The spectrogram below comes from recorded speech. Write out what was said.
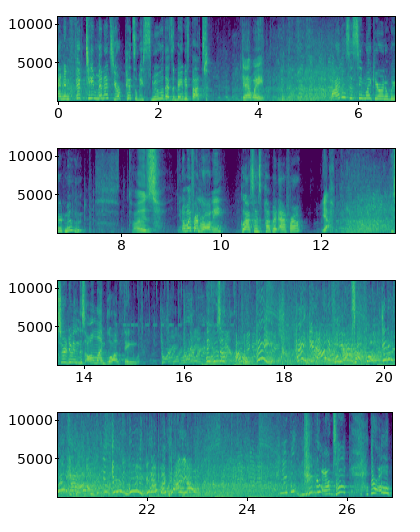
And in 15 minutes, your pits will be smooth as a baby's butt. Can't wait. Why does it seem like you're in a weird mood? Cause, you know my friend Robbie? Glasses, puppet, afro? Yeah. He started doing this online blog thing. Hey, who's up? Oh, hey! Hey, get out of here! Arms up! Go, get away! Go! What are you doing? Wait, get off my patio! Can you believe Keep your arms up! They're up!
